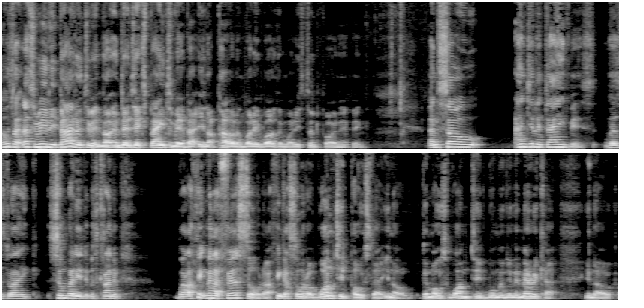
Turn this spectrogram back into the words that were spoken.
I was like, that's really bad into it. And then she explained to me about Enoch Powell and what he was and what he stood for and everything. And so Angela Davis was like somebody that was kind of, well, I think when I first saw her, I think I saw a wanted poster, you know, the most wanted woman in America, you know,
